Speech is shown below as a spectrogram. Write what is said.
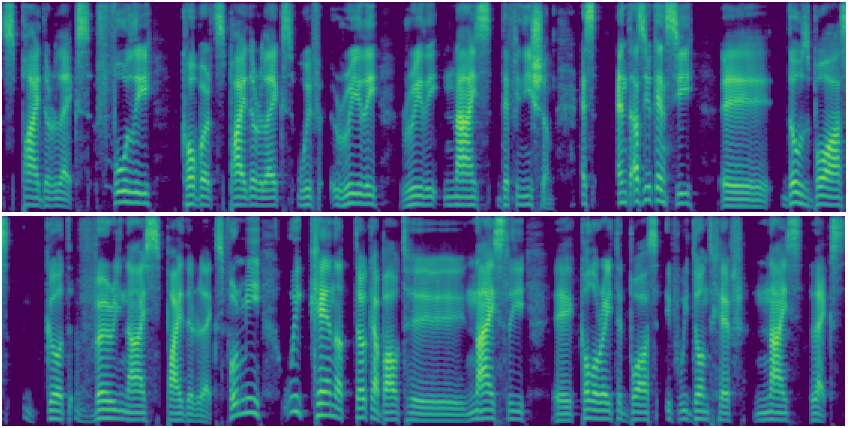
spider legs, fully covered spider legs with really, really nice definition. As and as you can see, uh, those boas got very nice spider legs. For me, we cannot talk about uh, nicely uh, colorated boas if we don't have nice legs.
